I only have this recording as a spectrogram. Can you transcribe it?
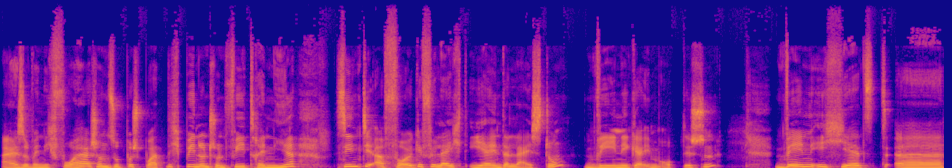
Also wenn ich vorher schon super sportlich bin und schon viel trainiere, sind die Erfolge vielleicht eher in der Leistung, weniger im optischen. Wenn ich jetzt äh,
